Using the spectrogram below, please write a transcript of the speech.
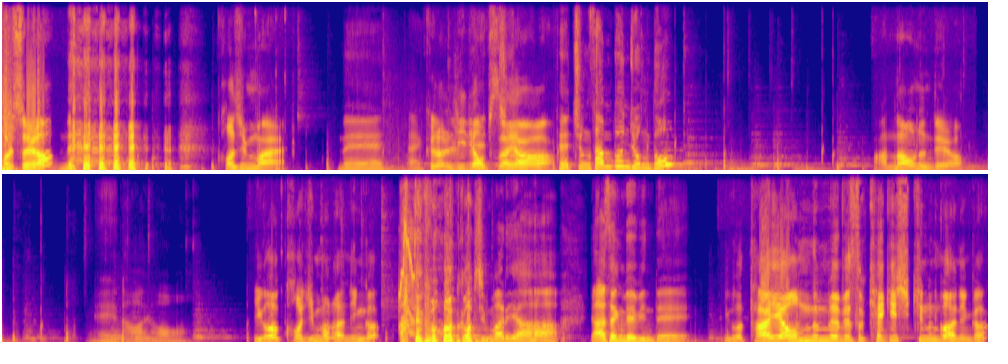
벌써요? 네. 거짓말. 네. 아, 그럴 일이 대충- 없어요. 대충 3분 정도? 안 나오는데요. 에이, 나와요. 이거 거짓말 아닌가? 뭔 거짓말이야. 야생 맵인데. 이거 다이아 없는 맵에서 캐기 시키는 거 아닌가?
